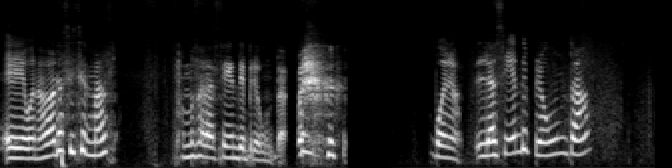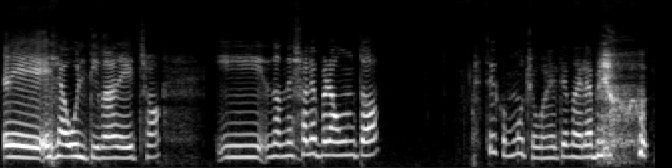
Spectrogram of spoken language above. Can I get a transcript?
Eh, bueno, ahora sí sin más, vamos a la siguiente pregunta. bueno, la siguiente pregunta eh, es la última, de hecho, y donde yo le pregunto, estoy con mucho con el tema de la pregunta,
